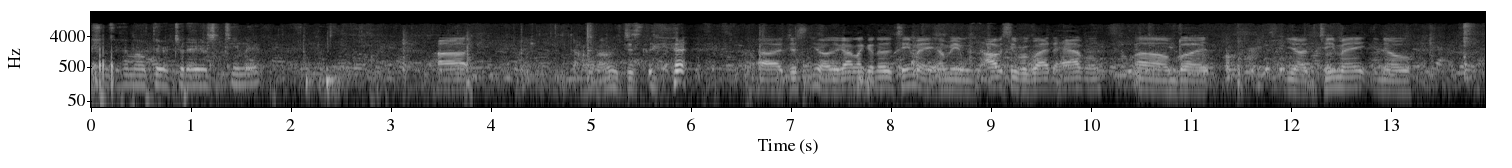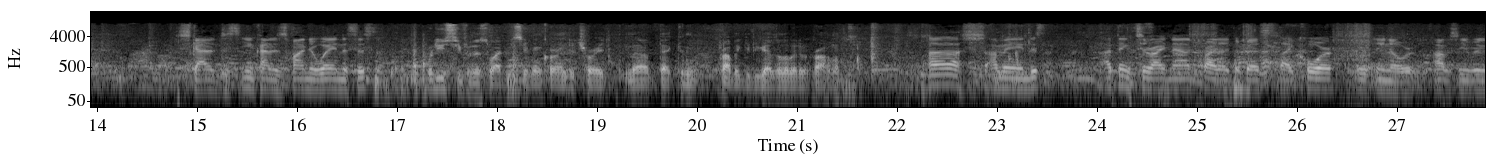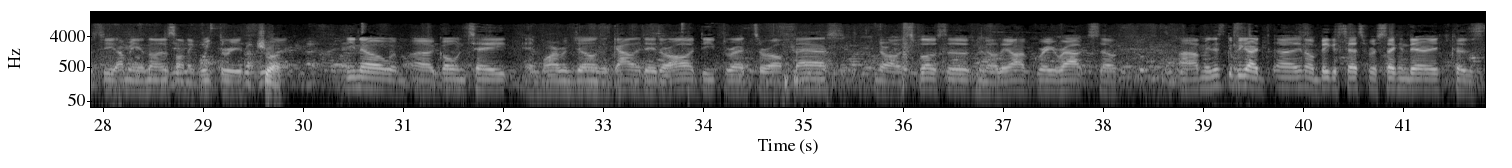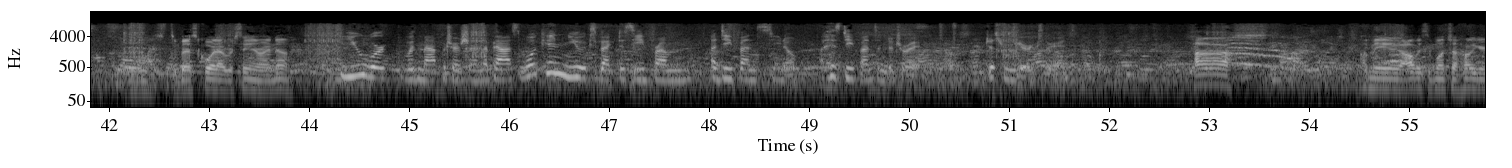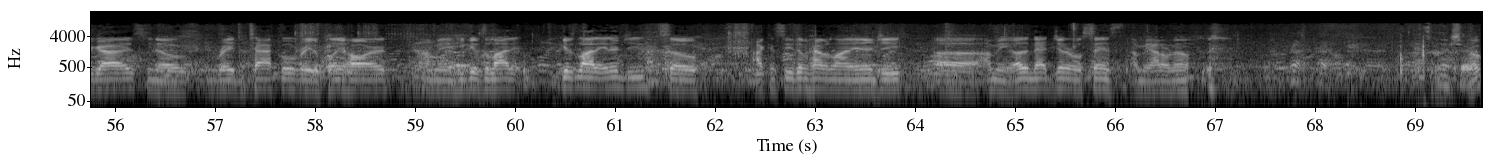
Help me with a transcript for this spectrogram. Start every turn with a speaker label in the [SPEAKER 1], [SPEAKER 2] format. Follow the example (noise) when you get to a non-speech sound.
[SPEAKER 1] impressions of him out there today as a teammate?
[SPEAKER 2] Uh, I don't know, just. (laughs) Uh, just you know, they got like another teammate. I mean, obviously we're glad to have him, um, but you know, the teammate, you know, just gotta just you kind of just find your way in the system.
[SPEAKER 3] What do you see from this wide receiving corps in Detroit uh, that can probably give you guys a little bit of problems?
[SPEAKER 2] Uh, I mean, this. I think to right now, it's probably like the best like corps. You know, obviously we're gonna see. I mean, no, it's on like week three.
[SPEAKER 3] Sure.
[SPEAKER 2] But, you know, uh, Golden Tate and Marvin Jones and Golladay, they're all deep threats. They're all fast. They're all explosive. You know, they all have great routes. So, uh, I mean, this could be our uh, you know biggest test for secondary because it's the best corps that we're seeing right now.
[SPEAKER 4] You worked with Matt Patricia in the past. What can you expect to see from a defense? You know, his defense in Detroit, just from your experience.
[SPEAKER 2] Uh, I mean, obviously a bunch of hunger guys. You know, ready to tackle, ready to play hard. I mean, he gives a lot of gives a lot of energy. So I can see them having a lot of energy. Uh, I mean, other than that general sense, I mean, I don't know. (laughs)
[SPEAKER 1] Thanks, sir.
